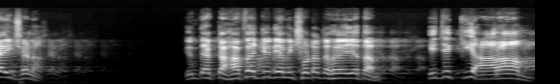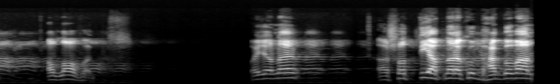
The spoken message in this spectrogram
চাইছে না। কিন্তু একটা হাফেজ যদি আমি ছোটতে হয়ে যেতাম, এই যে কি আরাম ওই জন্য সত্যি আপনারা খুব ভাগ্যবান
